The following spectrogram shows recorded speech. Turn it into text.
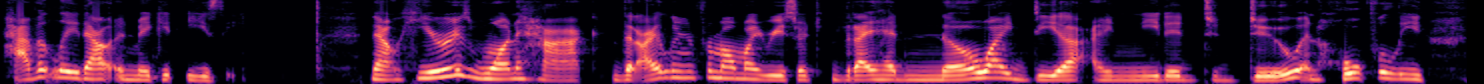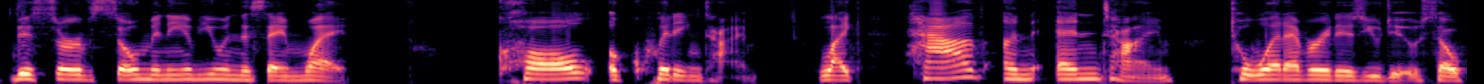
have it laid out and make it easy. Now, here is one hack that I learned from all my research that I had no idea I needed to do. And hopefully, this serves so many of you in the same way. Call a quitting time, like have an end time to whatever it is you do. So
